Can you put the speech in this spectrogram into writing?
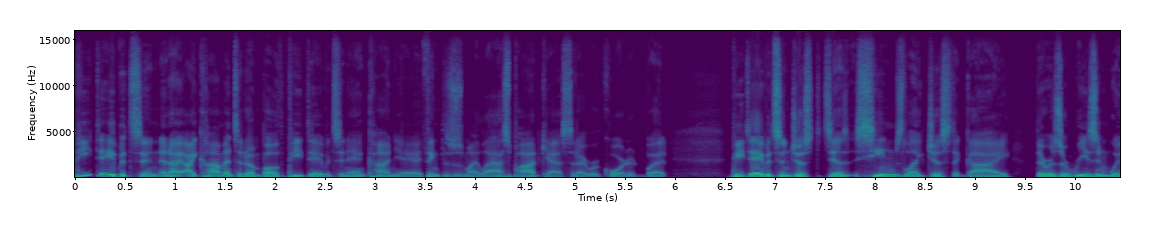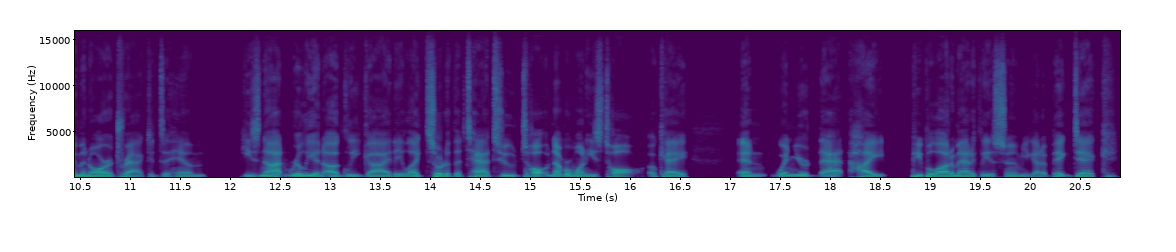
Pete Davidson and I, I commented on both Pete Davidson and Kanye. I think this was my last podcast that I recorded, but Pete Davidson just does, seems like just a guy. There is a reason women are attracted to him. He's not really an ugly guy. They like sort of the tattooed tall. Number one, he's tall. Okay. And when you're that height, people automatically assume you got a big dick,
